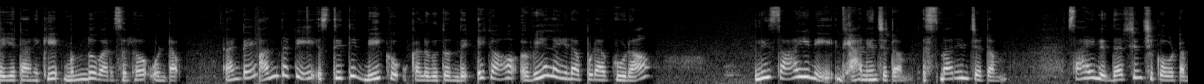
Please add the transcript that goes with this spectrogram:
చేయటానికి ముందు వరుసలో ఉంటావు. అంటే అంతటి స్థితి నీకు కలుగుతుంది. ఇక వీలైనప్పుడు కూడా నీ సాయిని ధ్యానించటం స్మరించటం సాయిని దర్శించుకోవటం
